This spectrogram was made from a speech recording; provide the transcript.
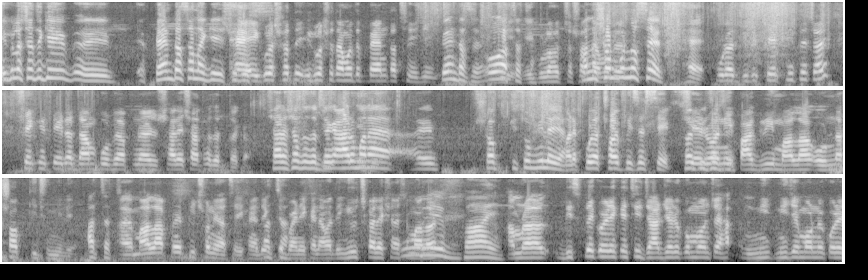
এগুলোর সাথে কি প্যান্ট আছে নাকি? হ্যাঁ এগুলোর সাথে এগুলোর সাথে আমাদের প্যান্ট আছে এই যে প্যান্ট আছে? ও আচ্ছা আচ্ছা। এগুলো হচ্ছে মানে সম্পূর্ণ সেট হ্যাঁ পুরো যদি সেট নিতে চায় সেক্ষেত্রে এটার দাম পড়বে আপনার সাড়ে সাত হাজার টাকা। সাড়ে সাত হাজার টাকা। আর মানে সব কিছু মিলে মানে পুরো ছয় পিসের সেট শেরওয়ানি পাগড়ি মালা ওড়না সবকিছু মিলে আচ্ছা আচ্ছা। মালা আপনার পিছনে আছে এখানে দেখতে আচ্ছা। পারেন এখানে আমাদের হিউজ কালেকশন আছে মালা ভাই। আমরা ডিসপ্লে করে রেখেছি যার যেরকম মন চায় নিজে মনে করে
